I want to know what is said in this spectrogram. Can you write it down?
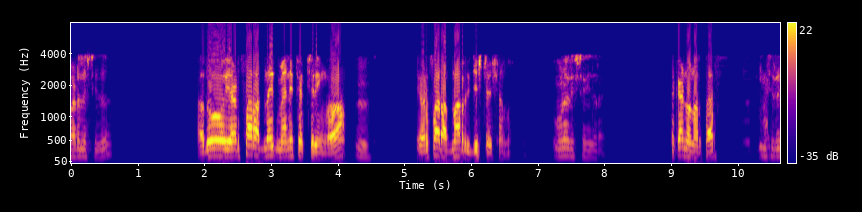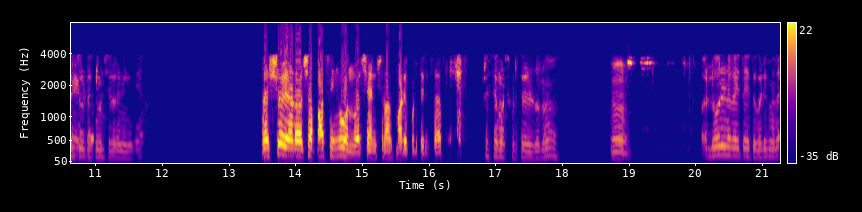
ಮಾಡಲ್ ಎಷ್ಟಿದು? ಅದು ಎರಡು ಸಾವಿರ ಹದಿನೈದು ಮ್ಯಾನುಫ್ಯಾಕ್ಚರಿಂಗು ಹ್ಞೂ ಎರಡು ಸಾವಿರ ಹದಿನಾರು ರಿಜಿಸ್ಟ್ರೇಷನ್ ಓನರ್ ಎಷ್ಟಾಗಿದ್ದಾರೆ second owner sir insurance documents ಎಲ್ಲ ರನ್ನಿಂಗ್ ಇದೆಯಾ? ಫ್ರೆಶ್ ಎರಡು ವರ್ಷ ಪಾಸಿಂಗ್ ಒಂದು ವರ್ಷ ಇನ್ಶೂರೆನ್ಸ್ ಮಾಡಿ ಕೊಡ್ತೀನಿ ಸರ್ ಫ್ರೆಶ್ ಆಗಿ ಕೊಡ್ತೀರಾ ಎರಡೂ ಹ್ಞೂ ಲೋನ್ ಏನಾರು ಆಯ್ತಾ ಇತ್ತು ಗಾಡಿ ಮೇಲೆ?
